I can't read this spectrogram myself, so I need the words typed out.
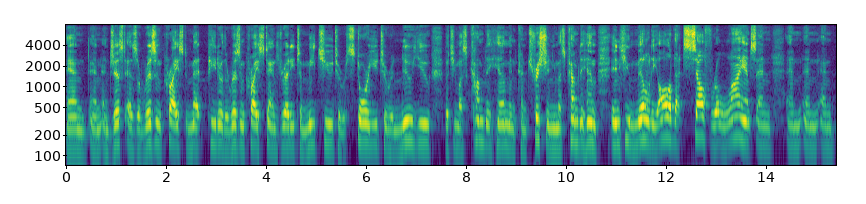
And, and, and just as the risen Christ met Peter, the risen Christ stands ready to meet you, to restore you, to renew you. But you must come to him in contrition. You must come to him in humility. All of that self reliance and, and, and, and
